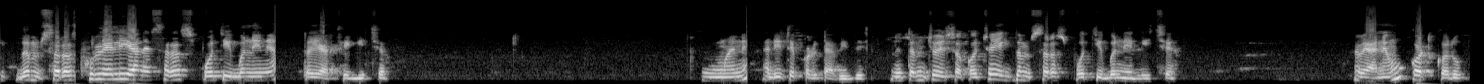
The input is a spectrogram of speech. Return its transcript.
એકદમ સરસ ફૂલેલી અને સરસ પોચી બનીને તૈયાર થઈ ગઈ છે. હું એને આ રીતે પલટાવી દઈશ. અને તમે જોઈ શકો છો, એકદમ સરસ પોચી બનેલી છે. હવે આને હું કટ કરું.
